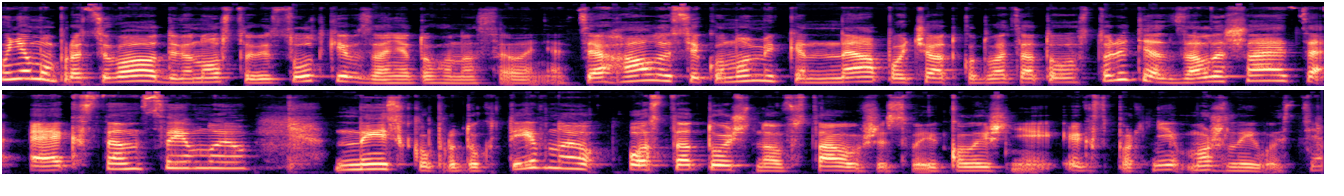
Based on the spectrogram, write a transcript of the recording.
У ньому працювало 90% зайнятого населення. Ця галузь економіки на початку ХХ століття залишається екстенсивною, низькопродуктивною, остаточно вставивши свої колишні експортні можливості.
